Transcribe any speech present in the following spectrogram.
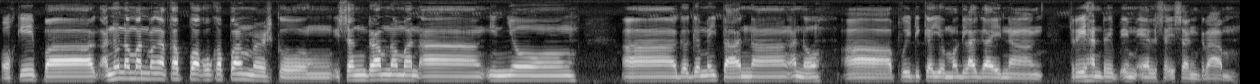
Okay, pag ano naman mga kapwa ko ka-farmers, kung isang drum naman ang inyong ah, gagamitan ng ano, ah, pwede kayo maglagay ng 300 ml sa isang drum.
